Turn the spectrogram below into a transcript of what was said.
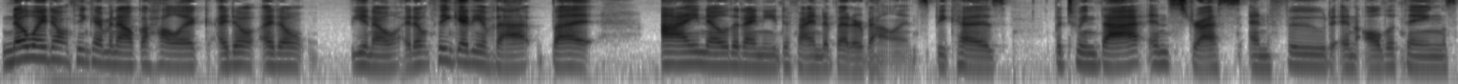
no, I don't think I'm an alcoholic. I don't, I don't, you know, I don't think any of that, but I know that I need to find a better balance because between that and stress and food and all the things,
